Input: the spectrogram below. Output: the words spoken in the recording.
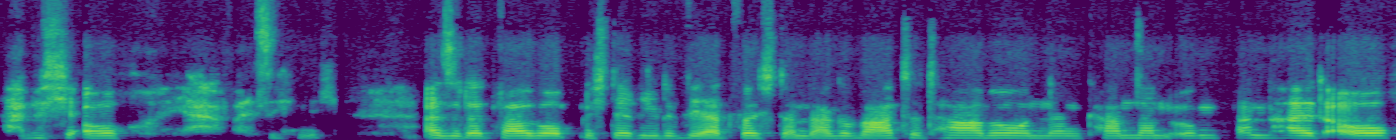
habe ich auch, ja, weiß ich nicht. Also das war überhaupt nicht der Rede wert, weil ich dann da gewartet habe. Und dann kam dann irgendwann halt auch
